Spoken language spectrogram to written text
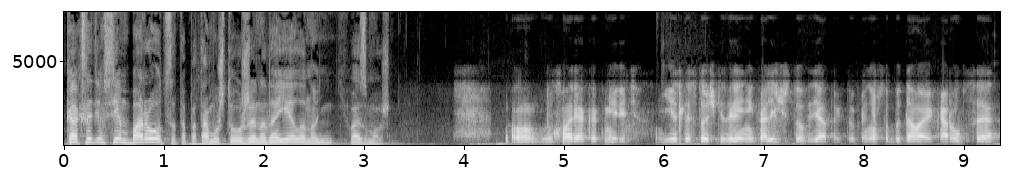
как с этим всем бороться-то, потому что уже надоело, но невозможно. Ну, смотря как мерить. Если с точки зрения количества взяток, то, конечно, бытовая коррупция,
